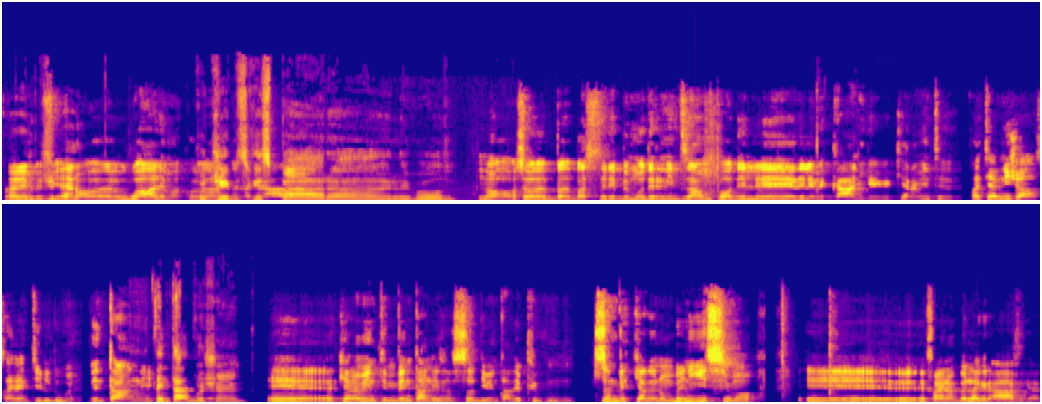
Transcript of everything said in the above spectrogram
Sarebbe Con eh no, è uguale, ma con, con la James che grafica. spara e le cose. No, so, ba- basterebbe modernizzare un po' delle, delle meccaniche che chiaramente quanti anni c'ha Silent Hill 2? 20 anni. 20 anni. 500. E chiaramente in 20 anni sono, sono diventate più sono invecchiate non benissimo e fai una bella grafica.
